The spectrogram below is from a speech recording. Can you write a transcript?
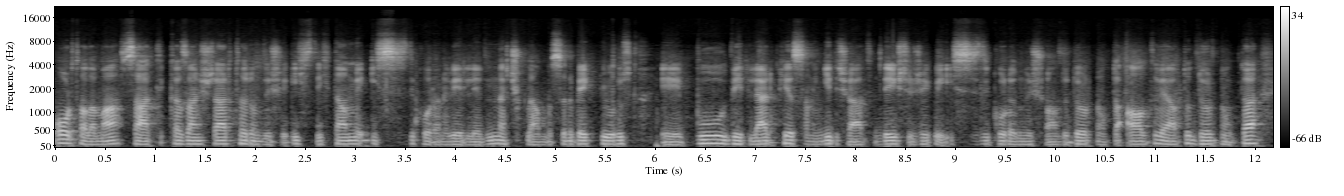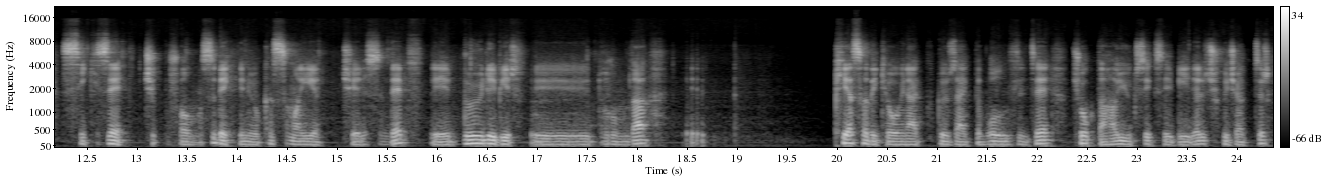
ortalama saatlik kazançlar, tarım dışı istihdam ve işsizlik oranı verilerinin açıklanmasını bekliyoruz. E, bu veriler piyasanın gidişatını değiştirecek ve işsizlik oranının şu anda 4.6 veyahut da 4.8'e çıkmış olması bekleniyor Kasım ayı içerisinde. E, böyle bir e, durumda piyasadaki oynaklık özellikle volatilite çok daha yüksek seviyelere çıkacaktır.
